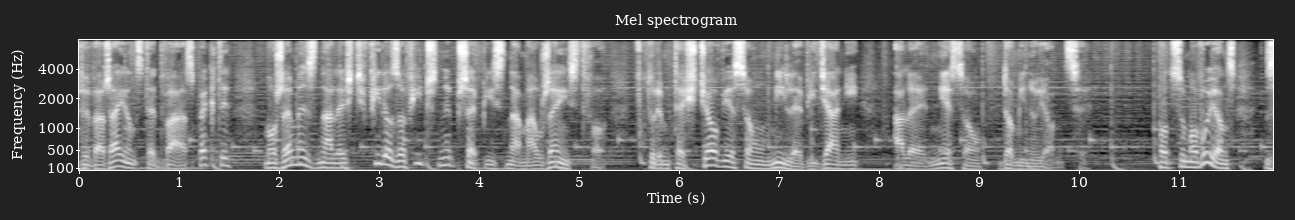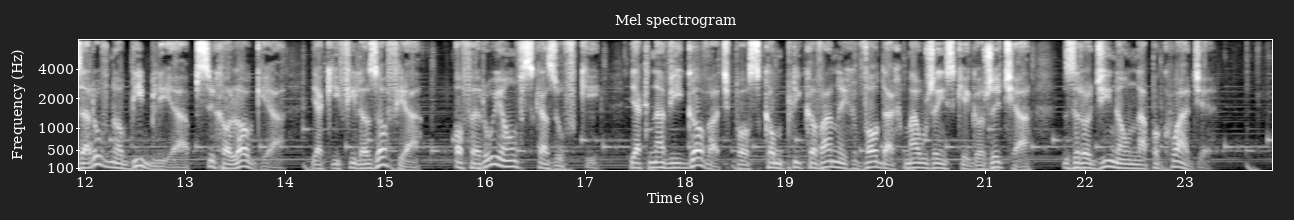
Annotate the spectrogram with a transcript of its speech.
Wyważając te dwa aspekty, możemy znaleźć filozoficzny przepis na małżeństwo, w którym teściowie są mile widziani, ale nie są dominujący. Podsumowując, zarówno Biblia, psychologia, jak i filozofia oferują wskazówki, jak nawigować po skomplikowanych wodach małżeńskiego życia z rodziną na pokładzie.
